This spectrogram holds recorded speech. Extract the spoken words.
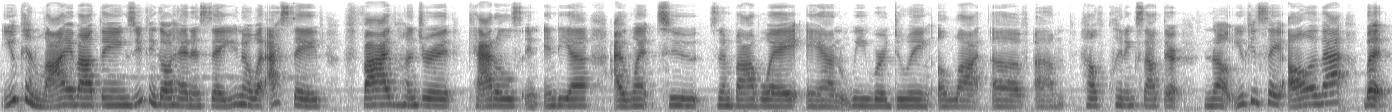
you can lie about things. You can go ahead and say, you know what, I saved 500 cattle in India. I went to Zimbabwe and we were doing a lot of um, health clinics out there. No, you can say all of that, but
